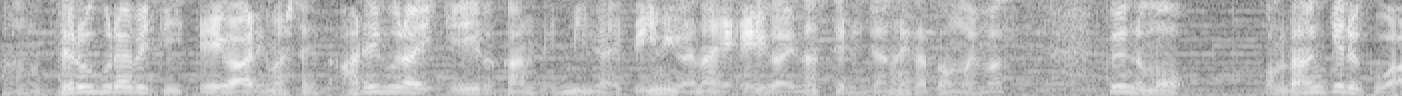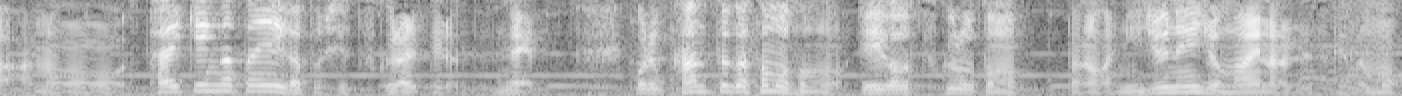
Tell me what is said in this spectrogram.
あの、ゼログラビティって映画ありましたけど、あれぐらい映画館で見ないと意味がない映画になってるんじゃないかと思います。というのも、このダンケルクは、あのー、体験型映画として作られてるんですね。これ、監督がそもそも映画を作ろうと思ったのが20年以上前なんですけども、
